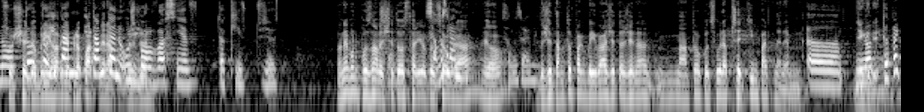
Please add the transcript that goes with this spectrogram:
no, Což je to, dobrý to, i hlavně tam, pro i tam partnera. ten už protože- bol vlastne taký, že No nebo on poznal ještě toho starého kocoura, jo? samozřejmě. Protože tam to pak bývá, že ta žena má toho kocoura před tím partnerem. Uh, no to tak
